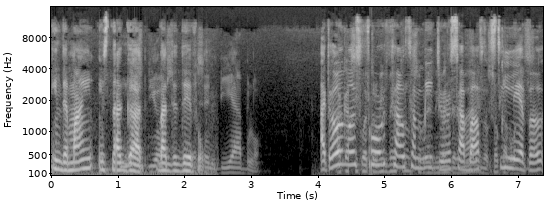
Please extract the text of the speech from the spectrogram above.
in the mind is not God, but the devil. At almost 4,000 meters above sea level,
